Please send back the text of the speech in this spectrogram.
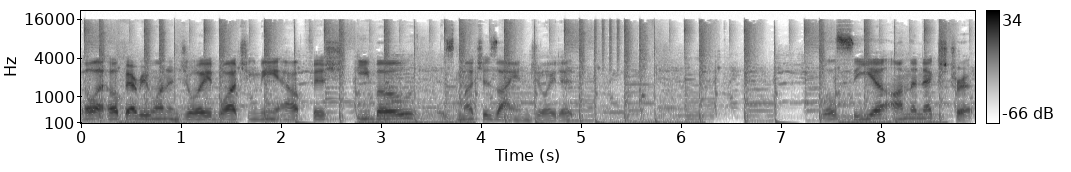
Well, I hope everyone enjoyed watching me outfish Ebo as much as I enjoyed it. We'll see you on the next trip.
